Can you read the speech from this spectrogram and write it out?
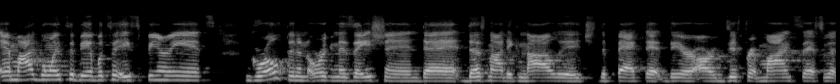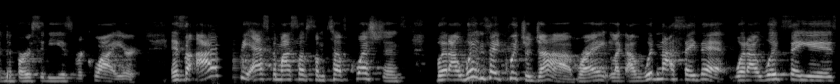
am i going to be able to experience growth in an organization that does not acknowledge the fact that there are different mindsets or that diversity is required? And so i'd be asking myself some tough questions but i wouldn't say quit your job right? Like i would not say that. What i would say is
